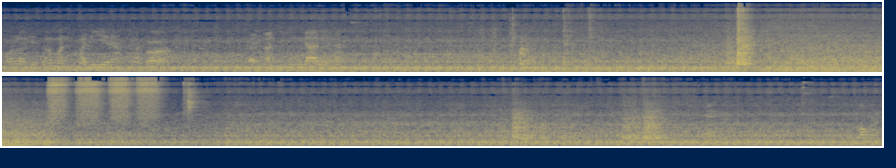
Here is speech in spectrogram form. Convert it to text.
พอเราเห็นว่ามันพอดีนะ แล้วก็ แต่น็อตยิงได้เลยนะ ลองมัน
